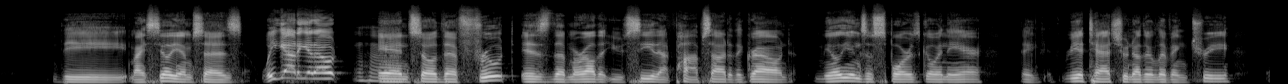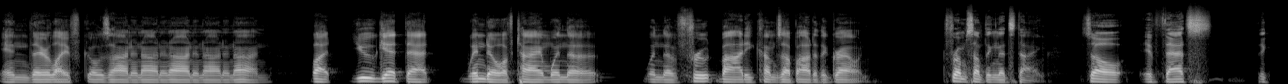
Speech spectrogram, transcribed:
the mycelium says, we got to get out. Mm-hmm. And so the fruit is the morel that you see that pops out of the ground. Millions of spores go in the air. They reattach to another living tree, and their life goes on and on and on and on and on. But you get that window of time when the when the fruit body comes up out of the ground from something that's dying. So if that's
